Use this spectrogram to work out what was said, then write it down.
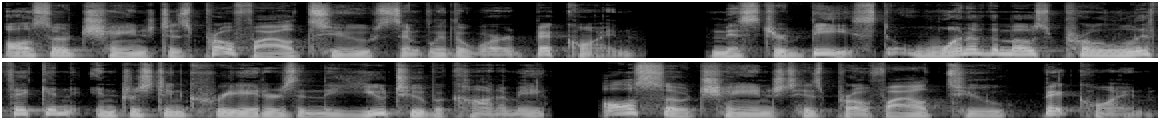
also changed his profile to simply the word Bitcoin. Mr. Beast, one of the most prolific and interesting creators in the YouTube economy, also changed his profile to Bitcoin.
